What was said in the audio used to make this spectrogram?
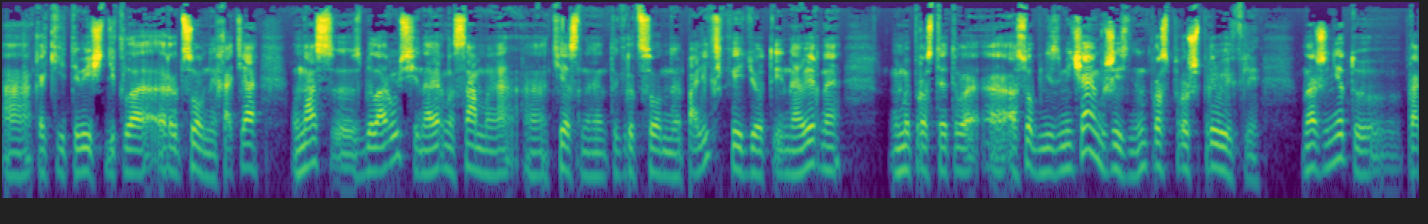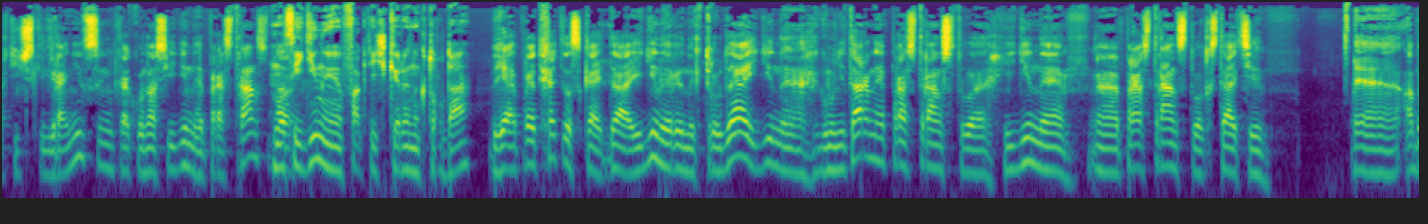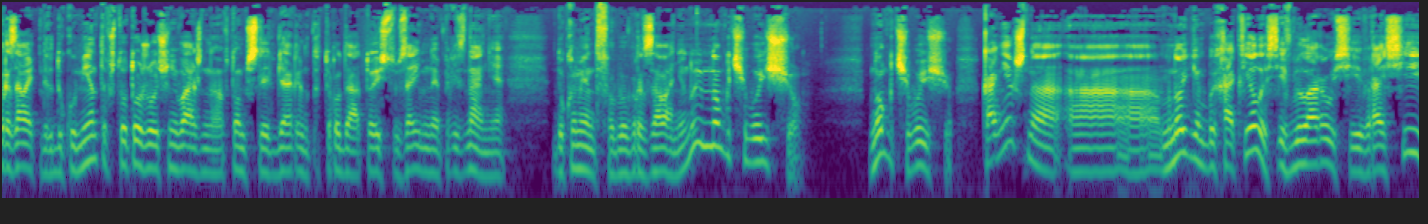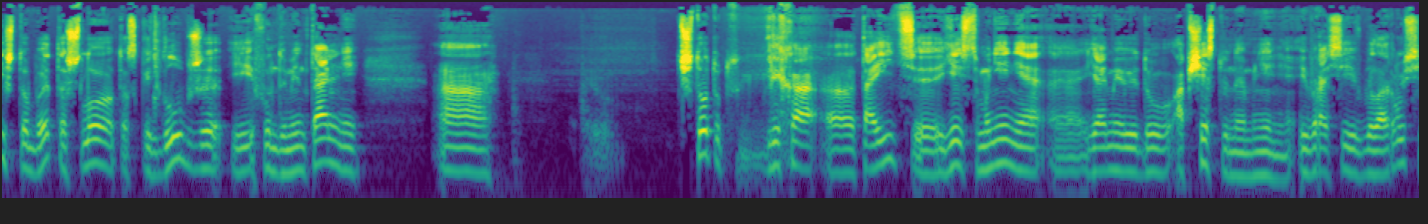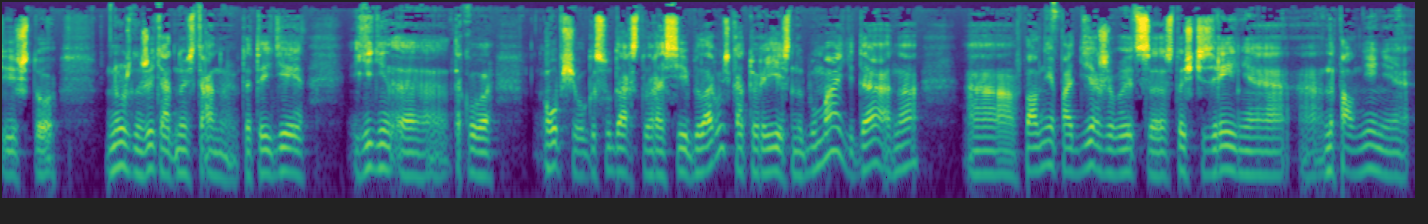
какие-то вещи декларационные, хотя у нас с Белоруссией, наверное, самая а, тесная интеграционная политика идет, и, наверное, мы просто этого а, особо не замечаем в жизни, мы просто просто привыкли. У нас же нету практически границы никак, у нас единое пространство. У нас единый фактически рынок труда. Я про это хотел сказать, да, единый рынок труда, единое гуманитарное пространство, единое пространство, кстати, Э, образовательных документов, что тоже очень важно, в том числе для рынка труда, то есть взаимное признание документов об образовании, ну и много чего еще. Много чего еще. Конечно, а, многим бы хотелось и в Беларуси, и в России, чтобы это шло, так сказать, глубже и фундаментальней. А, что тут греха а, таить? Есть мнение, э, я имею в виду общественное мнение и в России, и в Беларуси, что нужно жить одной страной. Вот эта идея един... Э, такого общего государства России и Беларусь, которая есть на бумаге, да, она э, вполне поддерживается с точки зрения э, наполнения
